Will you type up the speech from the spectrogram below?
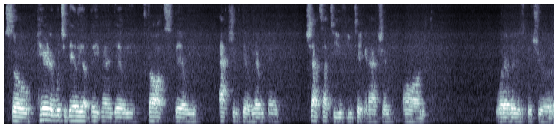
so here to with your daily update, man. Daily thoughts, daily actions, daily everything. Shouts out to you for you taking action on whatever it is that you're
